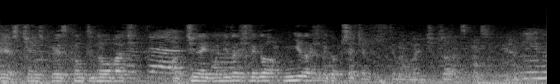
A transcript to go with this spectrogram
Wiesz, ciężko jest kontynuować Tak. odcinek, bo nie da się tego, nie da się tego przeciąć w tym momencie w żaden sposób, nie?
